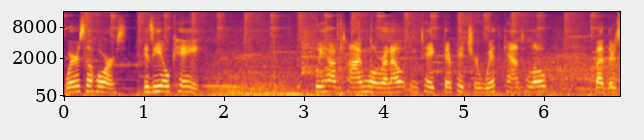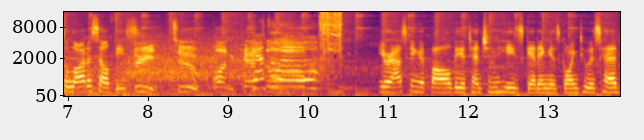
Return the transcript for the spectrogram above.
Where's the horse? Is he okay? If we have time, we'll run out and take their picture with Cantelope but there's a lot of selfies. Three, two, one, cantaloupe. You're asking if all the attention he's getting is going to his head?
